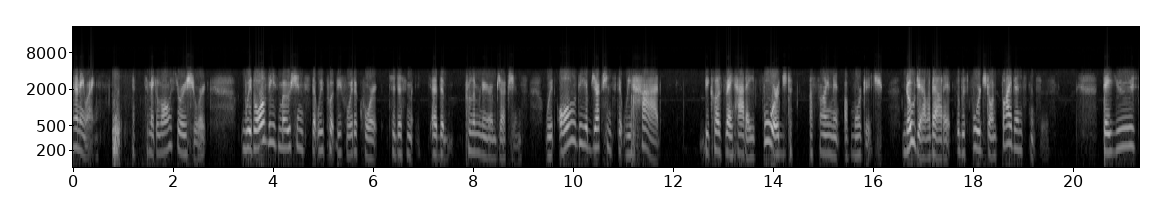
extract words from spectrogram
anyway, to make a long story short, with all these motions that we put before the court to dismiss uh, the preliminary objections, with all the objections that we had because they had a forged assignment of mortgage. No doubt about it. It was forged on five instances. They used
